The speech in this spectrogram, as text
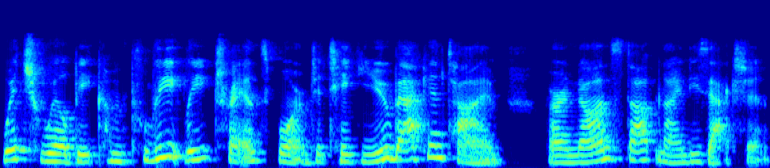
which will be completely transformed to take you back in time for a nonstop 90s action.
